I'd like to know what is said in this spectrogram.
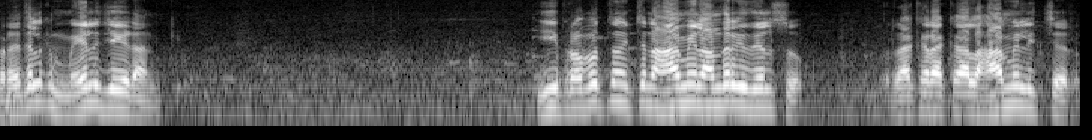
ప్రజలకు మేలు చేయడానికి. ఈ ప్రభుత్వం ఇచ్చిన హామీలు అందరికీ తెలుసు. రకరకాల హామీలు ఇచ్చారు.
